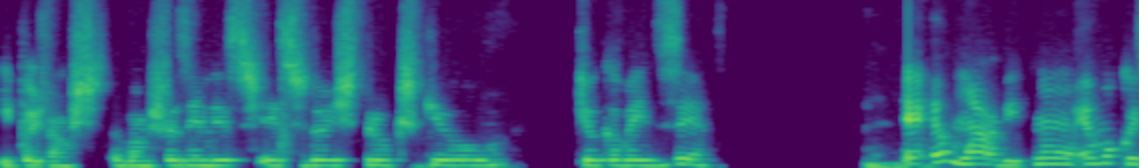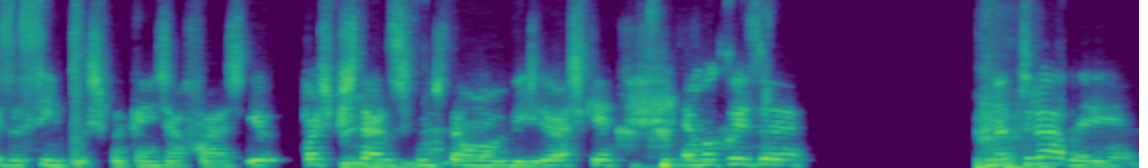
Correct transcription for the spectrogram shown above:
e depois vamos, vamos fazendo esses, esses dois truques que eu, que eu acabei de dizer. É, é um hábito, não é uma coisa simples para quem já faz. Eu, para os pestardos que me estão a ouvir, eu acho que é, é uma coisa natural, é,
